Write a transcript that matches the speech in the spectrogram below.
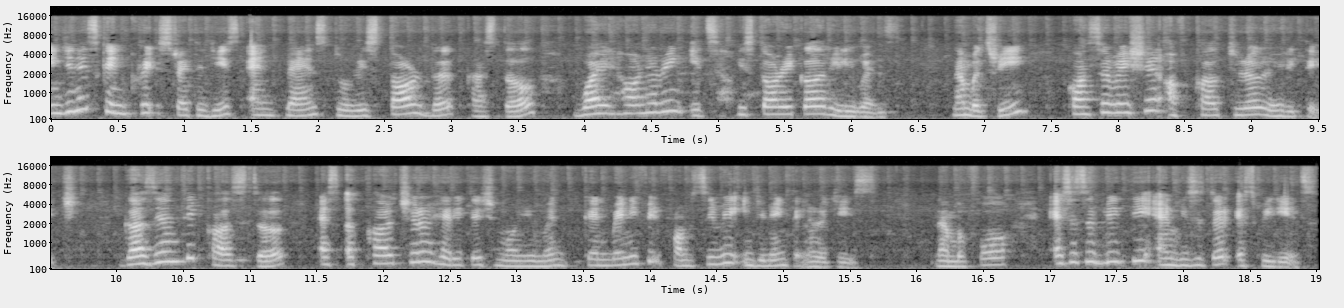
Engineers can create strategies and plans to restore the castle while honoring its historical relevance. Number three, conservation of cultural heritage. Gaziantep Castle, as a cultural heritage monument, can benefit from civil engineering technologies. Number four, accessibility and visitor experience.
